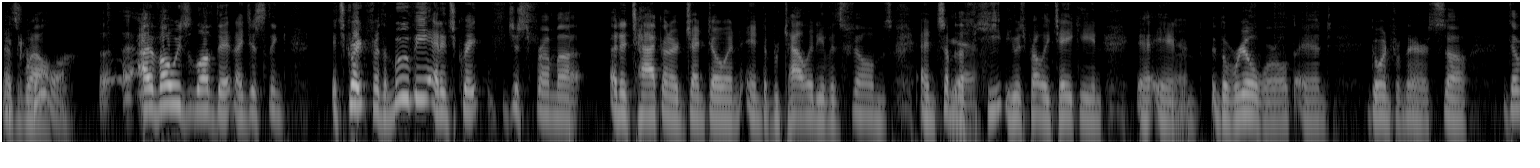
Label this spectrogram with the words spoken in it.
as it's well. cool. I've always loved it. I just think it's great for the movie, and it's great just from uh, an attack on Argento and, and the brutality of his films and some of the heat he was probably taking i- in the real world and going from there. So the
